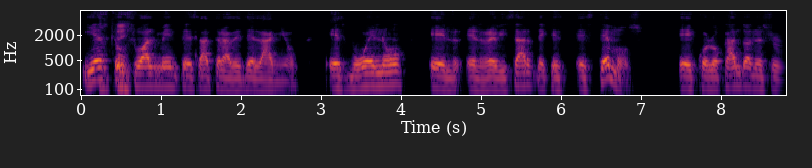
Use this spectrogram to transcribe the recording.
Y esto usualmente es a través del año. Es bueno el, revisar de que estemos eh, colocando a nuestro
